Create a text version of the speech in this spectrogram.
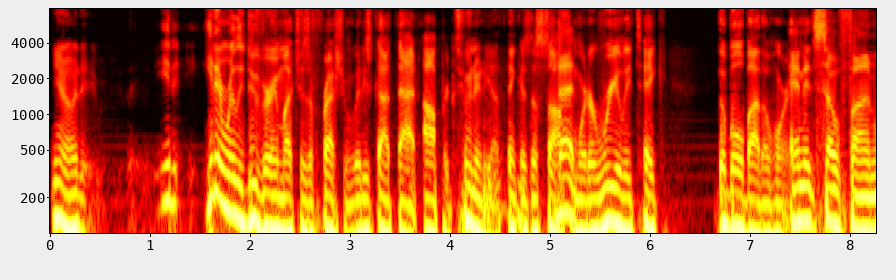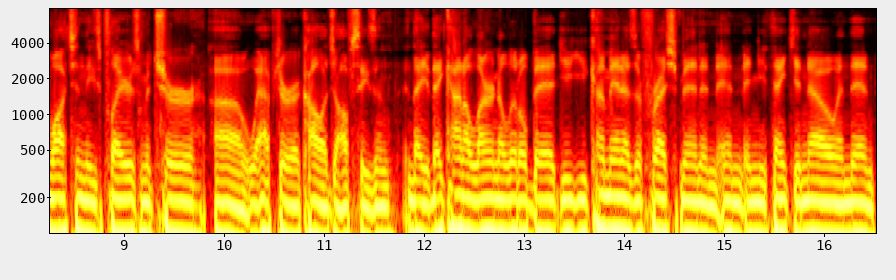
you know, he, he didn't really do very much as a freshman, but he's got that opportunity I think as a sophomore that, to really take the bull by the horn. And it's so fun watching these players mature uh, after a college offseason. They they kind of learn a little bit. You, you come in as a freshman and, and, and you think you know, and then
